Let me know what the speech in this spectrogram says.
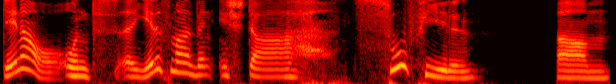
Genau, und äh, jedes Mal, wenn ich da zu viel ähm,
